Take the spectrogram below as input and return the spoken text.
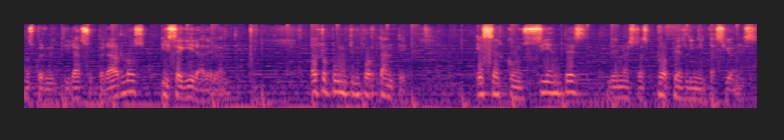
nos permitirá superarlos y seguir adelante. Otro punto importante es ser conscientes de nuestras propias limitaciones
